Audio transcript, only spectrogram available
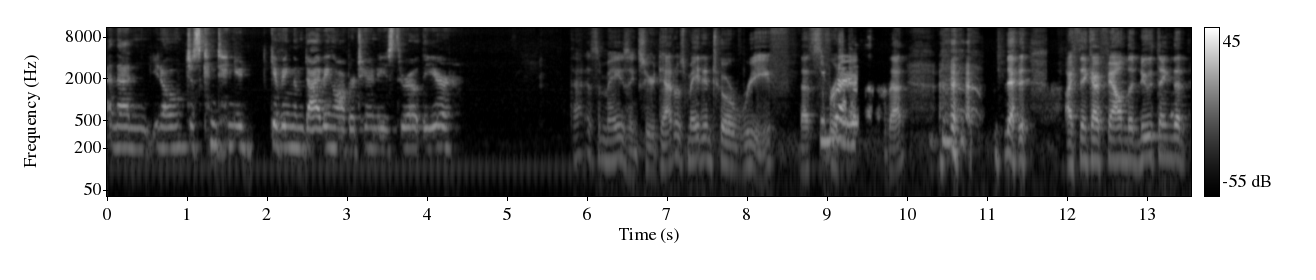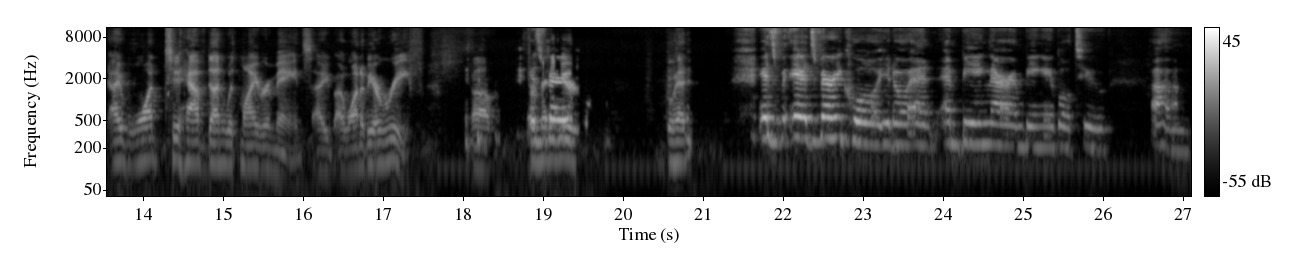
and then, you know, just continue giving them diving opportunities throughout the year. That is amazing. So your dad was made into a reef. That's the first right. time of that. that I think I found the new thing that I want to have done with my remains. I, I want to be a reef. Um, it's very years. go ahead. It's it's very cool you know and and being there and being able to um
